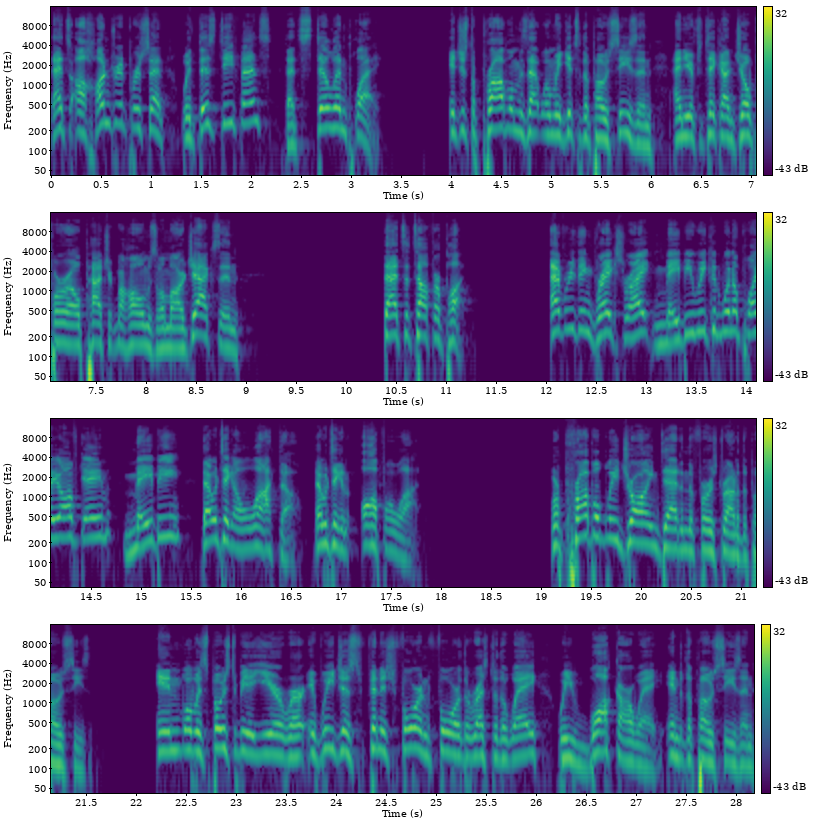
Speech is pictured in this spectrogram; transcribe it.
That's 100%. With this defense, that's still in play. It's just the problem is that when we get to the postseason and you have to take on Joe Burrow, Patrick Mahomes, Lamar Jackson, that's a tougher putt. Everything breaks right. Maybe we could win a playoff game. Maybe. That would take a lot, though. That would take an awful lot. We're probably drawing dead in the first round of the postseason in what was supposed to be a year where if we just finish four and four the rest of the way, we walk our way into the postseason,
